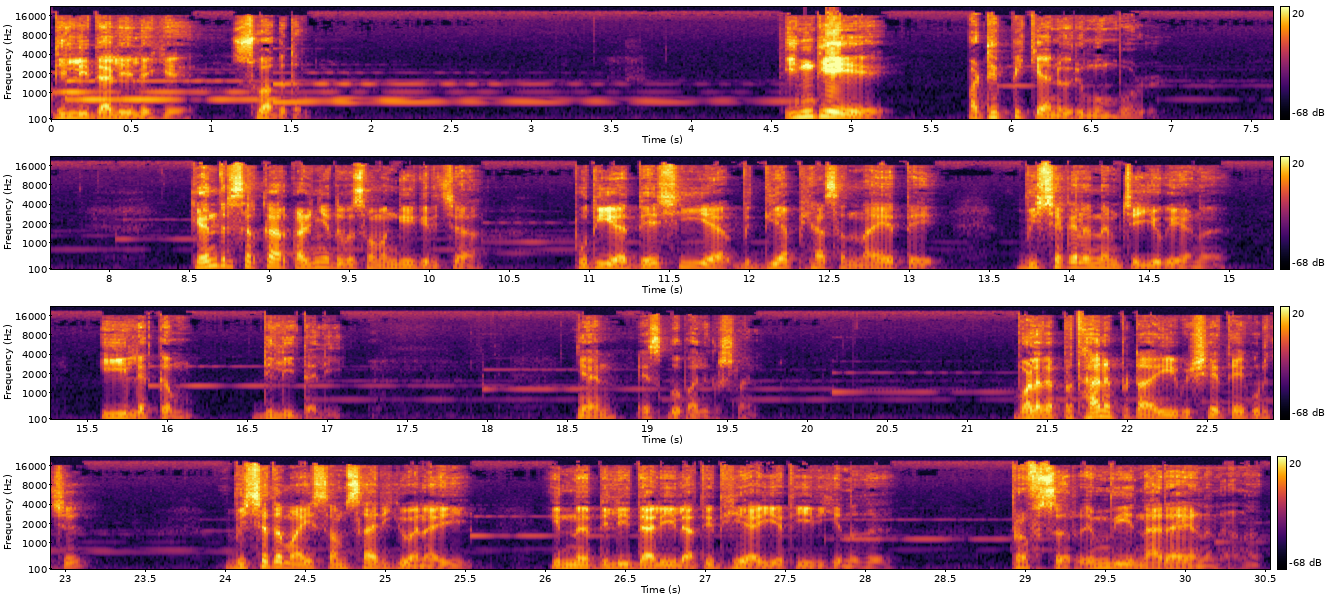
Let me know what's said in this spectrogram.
ദില്ലി ദാലിയിലേക്ക് സ്വാഗതം. ഇന്ത്യയെ പഠിപ്പിക്കാൻ ഒരുങ്ങുമ്പോൾ കേന്ദ്ര സർക്കാർ കഴിഞ്ഞ ദിവസം അംഗീകരിച്ച പുതിയ ദേശീയ വിദ്യാഭ്യാസ നയത്തെ വിശകലനം ചെയ്യുകയാണ് ഈ ലക്കം ദില്ലി ദലി. ഞാൻ എസ് ഗോപാലകൃഷ്ണൻ. വളരെ പ്രധാനപ്പെട്ട ഈ വിഷയത്തെക്കുറിച്ച് വിശദമായി സംസാരിക്കുവാനായി ഇന്ന് ദില്ലി ദാലിയിൽ അതിഥിയായി എത്തിയിരിക്കുന്നത് പ്രൊഫസർ എം വി നാരായണനാണ്.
